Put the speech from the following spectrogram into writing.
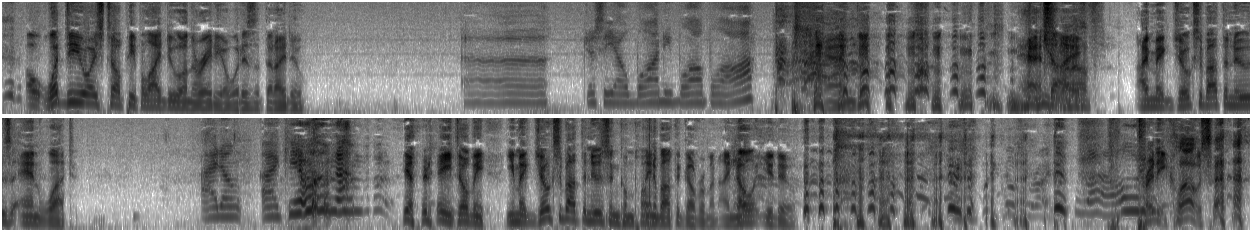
Oh, what do you always tell people I do on the radio? What is it that I do? Uh, just yell blah blah blah. And and True I. I make jokes about the news and what? I don't. I can't remember. The other day he told me you make jokes about the news and complain about the government. I know what you do. well, Pretty close.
